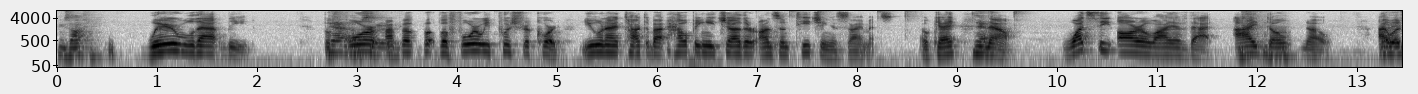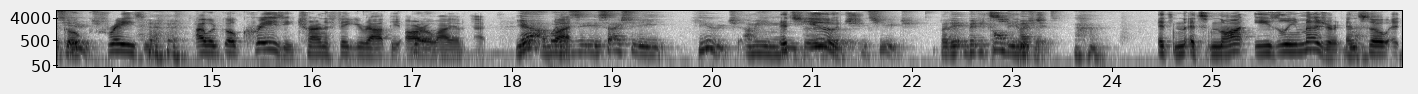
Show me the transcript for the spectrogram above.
Exactly. Where will that lead? Yeah, Before, uh, b- b- before we push record, you and I talked about helping each other on some teaching assignments. Okay. Yeah. Now, what's the ROI of that? I don't know. I would go huge. crazy. I would go crazy trying to figure out the ROI of that. Yeah, but, But- it's, it's actually huge. I mean, It's huge. It's huge, but it but it It's can't be measured. It's it's not easily measured, and so it,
